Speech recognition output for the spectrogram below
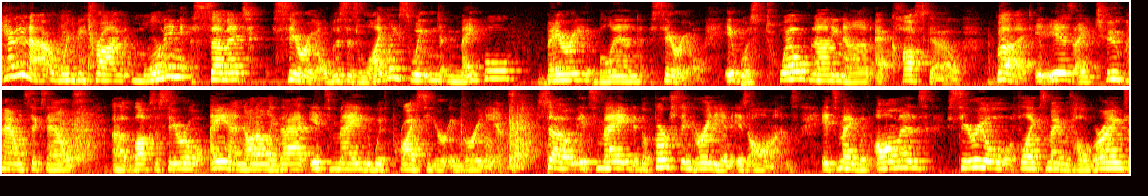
Kevin and I are going to be trying Morning Summit cereal. This is lightly sweetened maple berry blend cereal. It was $12.99 at Costco, but it is a two pound, six ounce uh, box of cereal. And not only that, it's made with pricier ingredients. So it's made, the first ingredient is almonds. It's made with almonds, cereal flakes made with whole grains,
